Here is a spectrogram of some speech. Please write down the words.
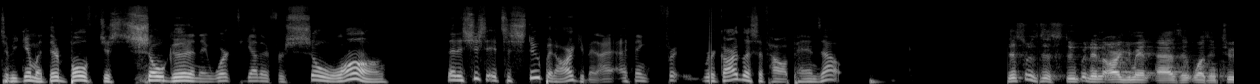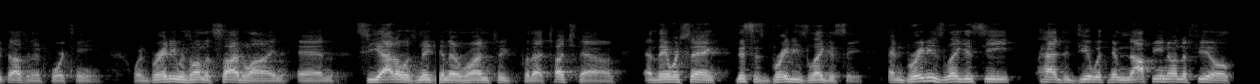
to begin with. They're both just so good, and they work together for so long that it's just it's a stupid argument. I, I think, for, regardless of how it pans out. This was as stupid an argument as it was in 2014 when Brady was on the sideline and Seattle was making their run to for that touchdown, and they were saying this is Brady's legacy, and Brady's legacy had to deal with him not being on the field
